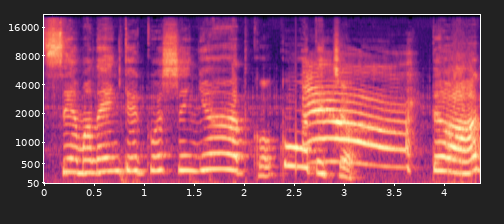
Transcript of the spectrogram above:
Це маленьке кошенятко, котичок. Так,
